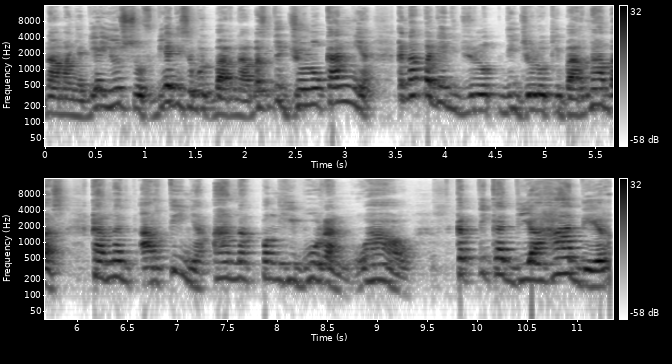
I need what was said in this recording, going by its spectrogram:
Namanya dia Yusuf, dia disebut Barnabas itu julukannya. Kenapa dia dijuluk, dijuluki Barnabas? Karena artinya anak penghiburan. Wow. Ketika dia hadir,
